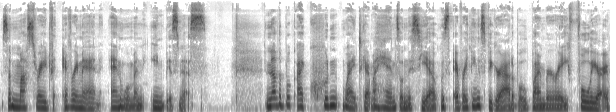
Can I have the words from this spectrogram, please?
It's a must read for every man and woman in business. Another book I couldn't wait to get my hands on this year was Everything's Figure Outable by Marie Forleo.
